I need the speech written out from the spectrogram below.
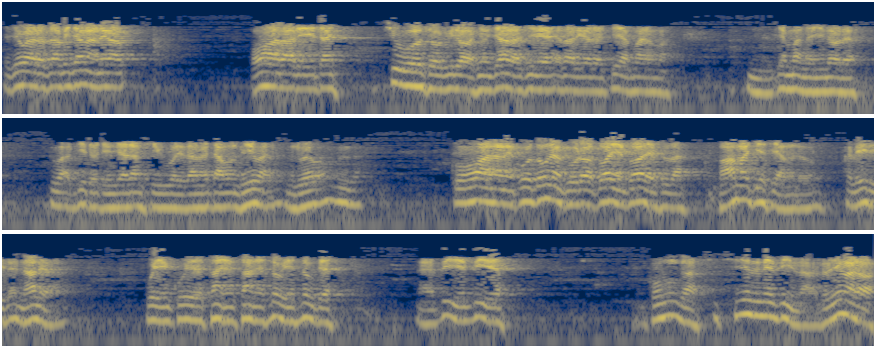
ဒီကြောကတော့သာပေကျမ်းဂန်တွေကဘောဟာရတွေအတိုင်းရှုဖို့ဆိုပြီးတော့ညွှန်ကြားတာရှိတယ်အဲ့ဒါတွေကတော့ကြည့်ရမှရမှာอืม ပြတ်မှတ်နိုင်ရင်တော့လေသူကအပြစ်တော်တင်ကြတာရှိဘူးပဲဒါပေမဲ့တောင်းလေးပါမလွယ်ပါဘူးလားကိုဟောရတယ်ကိုသုံးတဲ့ကိုတော့သွားရင်သွားတယ်ဆိုတာဘာမှကြည့်စရာမလိုကလေးတွေလည်းနားလည်တယ်ကိုရင်ကိုရဆန်းရင်ဆန်းတယ်လှုပ်ရင်လှုပ်တယ်အဲသိရင်သိတယ်အကုန်လုံးကရှင်းရှင်းလင်းလင်းသိနေတာလူရင်းကတော့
